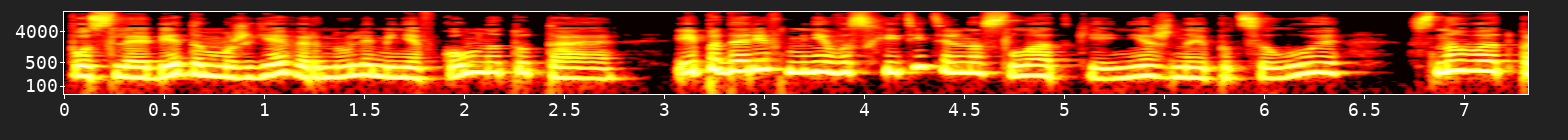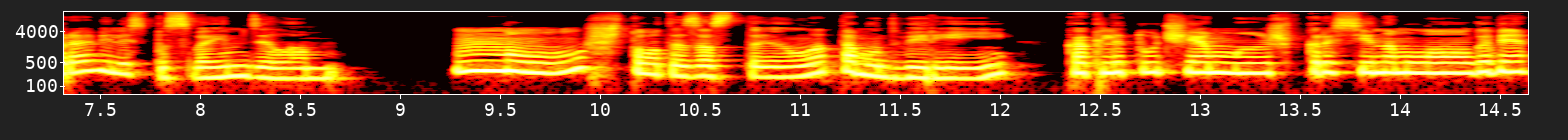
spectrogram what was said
После обеда мужья вернули меня в комнату Тая и, подарив мне восхитительно сладкие нежные поцелуи, снова отправились по своим делам. «Ну, что ты застыла там у дверей, как летучая мышь в крысином логове?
